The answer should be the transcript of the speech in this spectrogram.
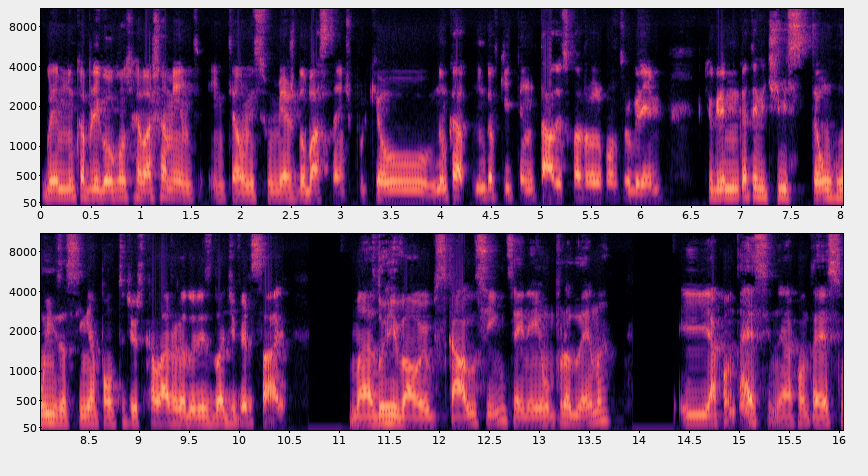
o Grêmio nunca brigou contra o rebaixamento. Então isso me ajudou bastante, porque eu nunca, nunca fiquei tentado a escalar jogador contra o Grêmio, porque o Grêmio nunca teve times tão ruins assim a ponto de escalar jogadores do adversário. Mas do rival eu escalo sim, sem nenhum problema. E acontece, né? Acontece.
